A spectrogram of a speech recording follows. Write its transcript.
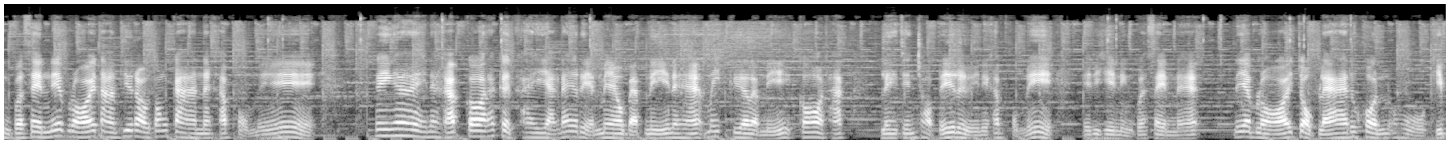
1%เรียบร้อยตามที่เราต้องการนะครับผมนี่ง่ายๆนะครับ ก็ถ้าเกิดใครอยากได้เหรียญแมวแบบนี้นะฮะ ไม่เกลือแบบนี้ก็ทัก Legend Shop ได้เลยนะครับผมนี่ ATK 1%นะฮะ เรียบร้อยจบแล้วทุกคน โอ้โห คลิป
